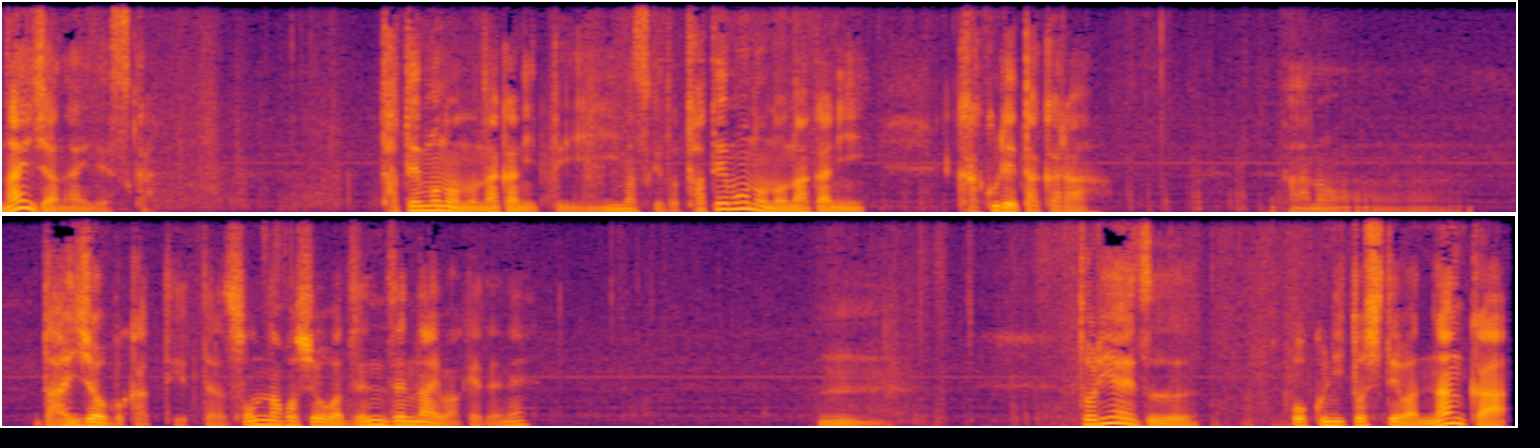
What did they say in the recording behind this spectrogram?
ないじゃないですか。建物の中にって言いますけど建物の中に隠れたからあの大丈夫かって言ったらそんな保証は全然ないわけでね。うん。とりあえずお国としては何か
